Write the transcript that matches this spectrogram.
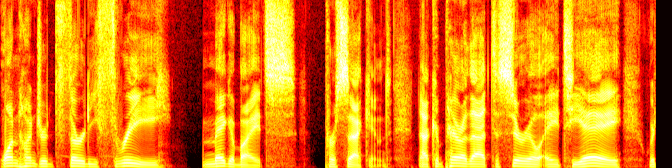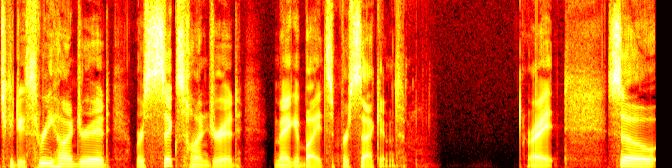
133 megabytes per second. Now compare that to serial ATA, which could do 300 or 600 megabytes per second. Right? So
